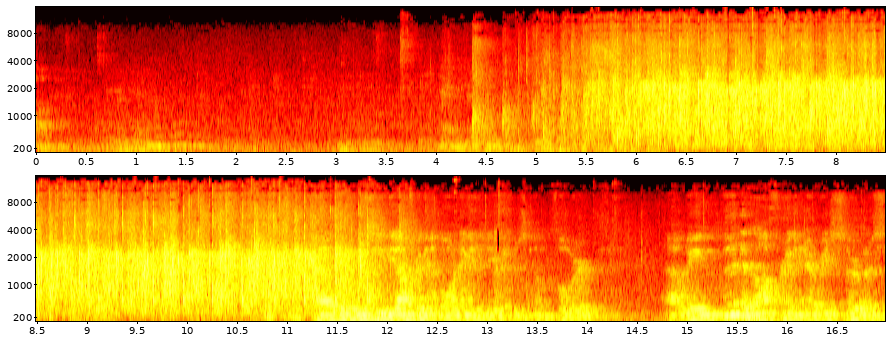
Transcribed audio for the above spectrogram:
Amen. Uh, we will receive the offering in the morning as the ushers come forward. Uh, we include an offering in every service,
